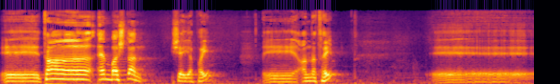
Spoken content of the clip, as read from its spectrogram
e, ta en baştan şey yapayım. E, anlatayım. E,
